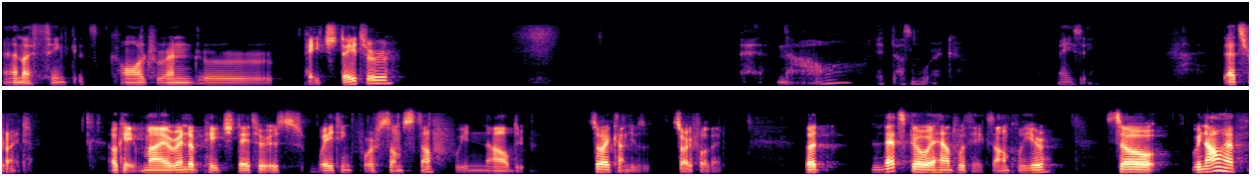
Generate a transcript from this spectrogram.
And I think it's called render page data. And now it doesn't work. Amazing. That's right. Okay, my render page data is waiting for some stuff we now do. So I can't use it. Sorry for that. But let's go ahead with the example here. So we now have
